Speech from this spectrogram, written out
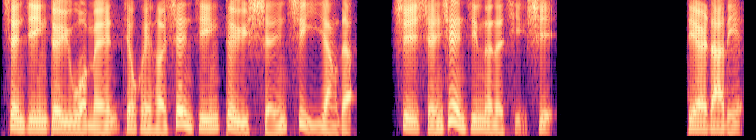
圣经对于我们就会和圣经对于神是一样的，是神圣经纶的启示。第二大点，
